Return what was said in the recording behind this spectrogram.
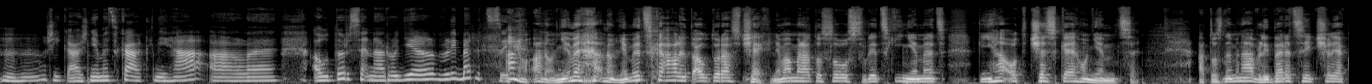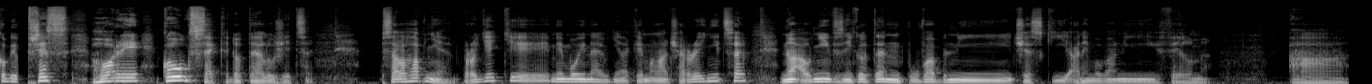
Hmm, říkáš německá kniha, ale autor se narodil v Liberci. Ano, ano, něme, ano německá, ale to autora z Čech. Nemáme na to slovo sudecký Němec, kniha od českého Němce. A to znamená v Liberci, čili jakoby přes hory kousek do té Lužice. Psal hlavně pro děti, mimo jiné od ní také malá čarodejnice, no a od ní vznikl ten půvabný český animovaný film. A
